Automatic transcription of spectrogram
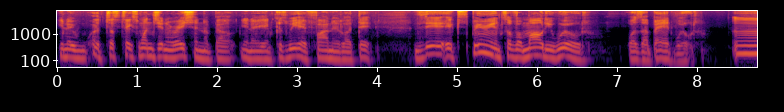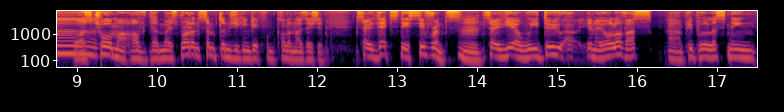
you know it just takes one generation about you know because we have whānau like that. Their experience of a Maori world was a bad world. Mm. Was trauma of the most rotten symptoms you can get from colonization. So that's their severance. Mm. So yeah, we do. Uh, you know, all of us uh, people listening,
